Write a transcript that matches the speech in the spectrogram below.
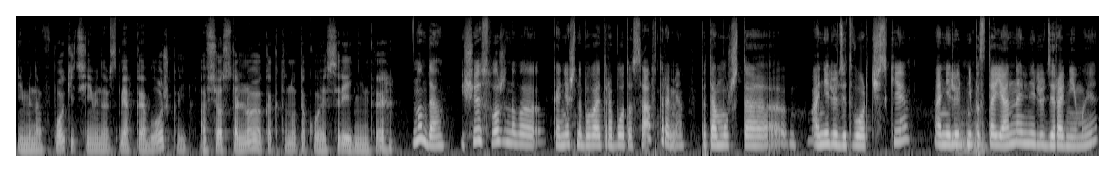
именно в покете, именно с мягкой обложкой. А все остальное как-то, ну, такое средненькое. Ну да. Еще из сложного, конечно, бывает работа с авторами, потому что они люди творческие, они люди mm-hmm. непостоянные, они люди ранимые.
